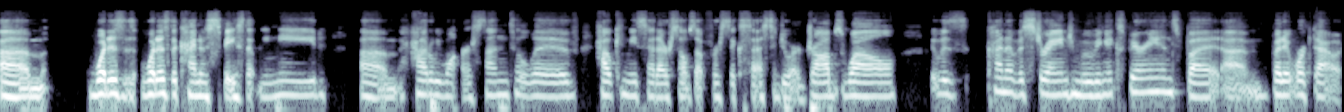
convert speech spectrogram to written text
um, what is what is the kind of space that we need? Um, how do we want our son to live? How can we set ourselves up for success to do our jobs well it was kind of a strange moving experience but um, but it worked out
